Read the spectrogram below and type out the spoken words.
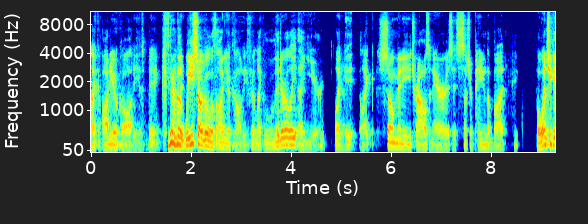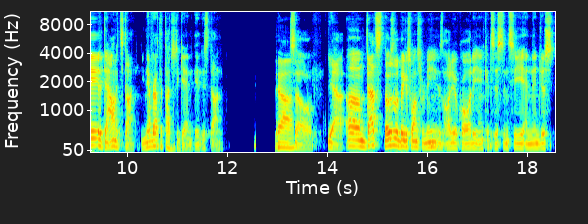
like audio quality is big. we struggle with audio quality for like literally a year. Like it like so many trials and errors. It's such a pain in the butt. But once you get it down, it's done. You never have to touch it again. It is done. Yeah. So yeah, um, that's those are the biggest ones for me is audio quality and consistency, and then just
